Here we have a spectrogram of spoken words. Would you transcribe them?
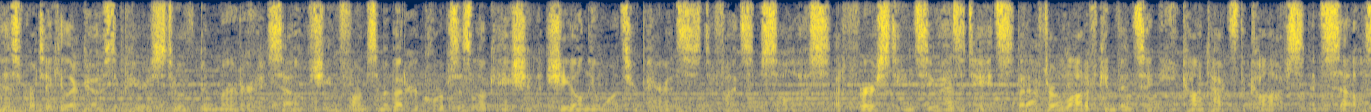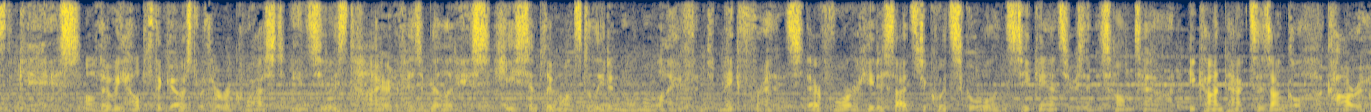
This particular ghost appears to have been murdered, so she informs him about her corpse's location. She only wants her parents to find some solace. At first, Insoo hesitates, but after a lot of convincing, he contacts the cops and settles the case. Although he helps the ghost with her request, Insoo is tired of his abilities. He simply wants to lead a normal life and make friends. Therefore, he decides to quit school and seek answers in his hometown. He contacts his uncle, Hikaru,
